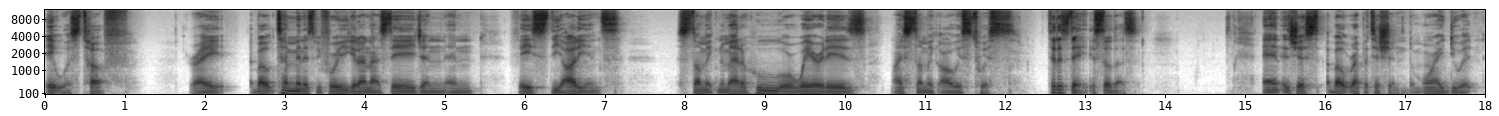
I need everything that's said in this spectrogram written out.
it was tough, right? About 10 minutes before you get on that stage and, and face the audience, stomach, no matter who or where it is, my stomach always twists. To this day, it still does. And it's just about repetition. The more I do it,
